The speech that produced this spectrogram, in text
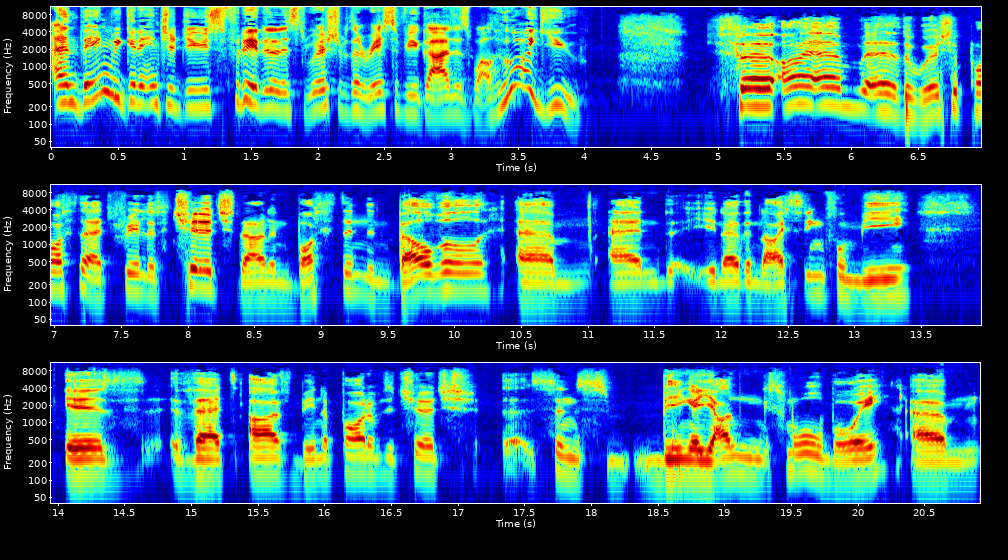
and then we're going to introduce Vredelust Worship, the rest of you guys as well. Who are you? So I am uh, the worship pastor at Vredelust Church down in Boston in Bellville, um, and you know the nice thing for me is that I've been a part of the church uh, since being a young, small boy. Um,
